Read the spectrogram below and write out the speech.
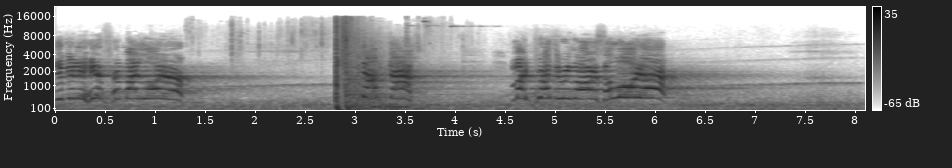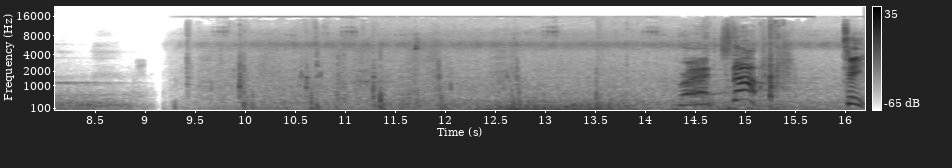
You're gonna hear from my lawyer! Stop that! My brother-in-law is a lawyer! Brad, stop! T.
